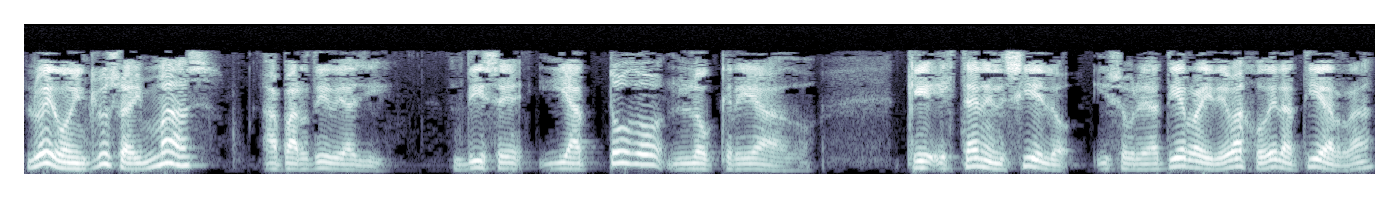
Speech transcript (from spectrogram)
Luego incluso hay más a partir de allí. Dice, y a todo lo creado que está en el cielo y sobre la tierra y debajo de la tierra,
